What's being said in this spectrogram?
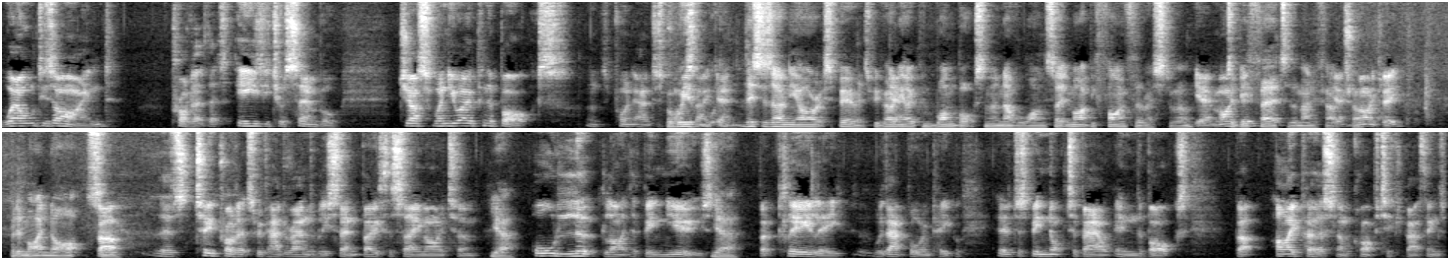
well designed product that's easy to assemble. Just when you open the box, and to point out, just But point we've, again. this is only our experience. We've only Yeah. opened one box and another one, so it might be fine for the rest of them. Yeah, it to might be, be. fair to the manufacturer. Yeah, it might be. but it might not. So But there's two products we've had randomly sent, both the same item. yeah, All look like they've been used. yeah, but clearly, without boring people, they've just been knocked about in the box. I personally, I'm quite particular about things,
